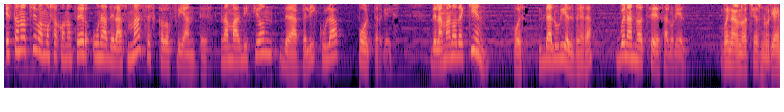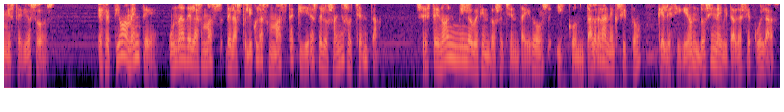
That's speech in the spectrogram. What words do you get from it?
Esta noche vamos a conocer una de las más escalofriantes, la maldición de la película Poltergeist. ¿De la mano de quién? Pues de Aluriel Vera. Buenas noches, Aluriel. Buenas noches, Nuria y Misteriosos. Efectivamente, una de las, más, de las películas más taquilleras de los años 80. Se estrenó en 1982 y con tal gran éxito que le siguieron dos inevitables secuelas.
